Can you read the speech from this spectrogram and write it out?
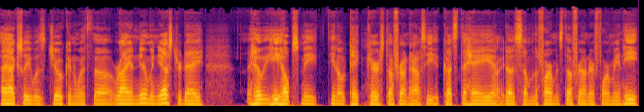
I actually was joking with uh, Ryan Newman yesterday. He, he helps me, you know, taking care of stuff around the house. He cuts the hay and Right. does some of the farming stuff around there for me. And he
